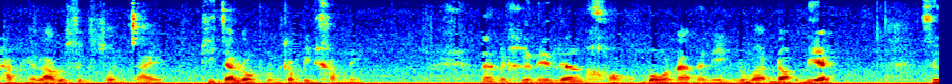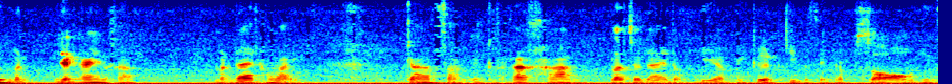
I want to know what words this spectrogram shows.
ทำให้เรารู้สึกสนใจที่จะลงทุนกับบิตคัมเน็กนั่นก็คือในเรื่องของโบนัสนั่นเองหรือว่าดอกเบี้ยซึ่งมันยังไงนะครับ มันได้เท่าไหร่ การฝากเงินกับธนาคาร เราจะได้ดอกเบี้ยไม่เกินกี่เปอร์เซ็นต์ครับ2ถึง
